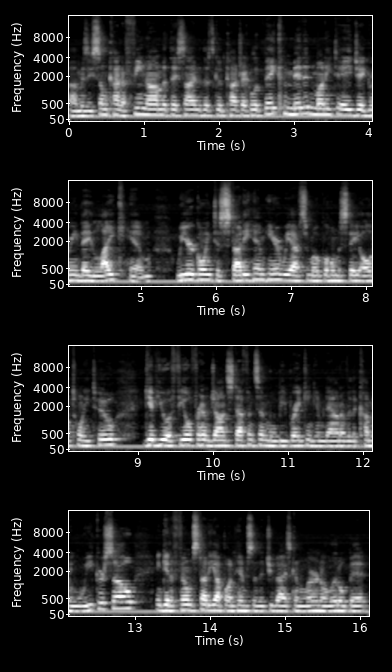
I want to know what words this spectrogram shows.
Um, is he some kind of phenom that they signed to this good contract? Look, they committed money to AJ Green. They like him. We are going to study him here. We have some Oklahoma State All 22. Give you a feel for him. John Stephenson will be breaking him down over the coming week or so and get a film study up on him so that you guys can learn a little bit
